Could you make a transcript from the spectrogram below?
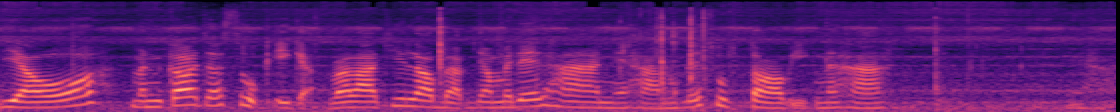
เดี๋ยวมันก็จะสุกอีกอเวลาที่เราแบบยังไม่ได้ทานเนี่ยค่ะ มันได้สุกต่ออีกนะคะนี่ค่ะ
